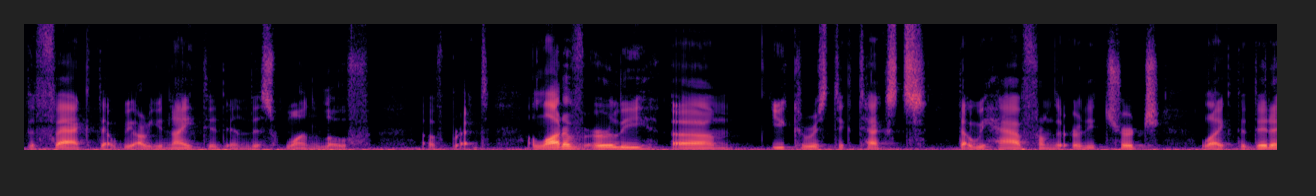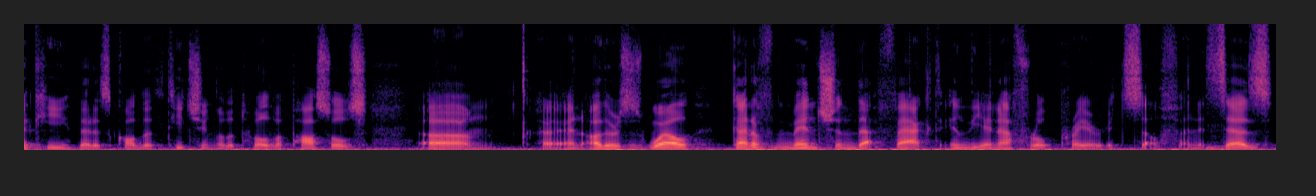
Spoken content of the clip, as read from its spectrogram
the fact that we are united in this one loaf of bread. A lot of early um, Eucharistic texts that we have from the early church, like the Didache, that is called the teaching of the 12 apostles, um, uh, and others as well, kind of mention that fact in the anaphoral prayer itself. And it says,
